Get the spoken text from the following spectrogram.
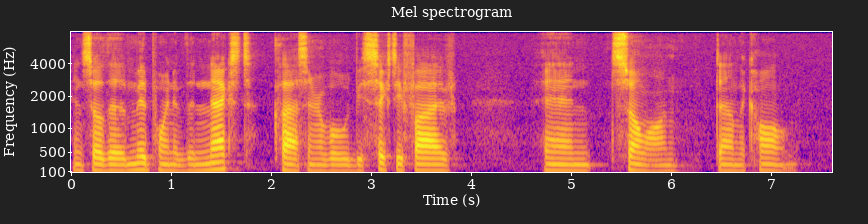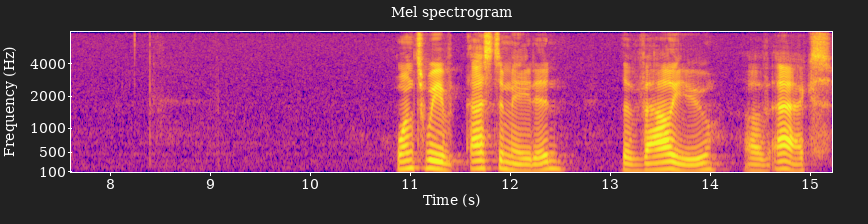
And so the midpoint of the next class interval would be 65 and so on down the column. Once we've estimated the value of x,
